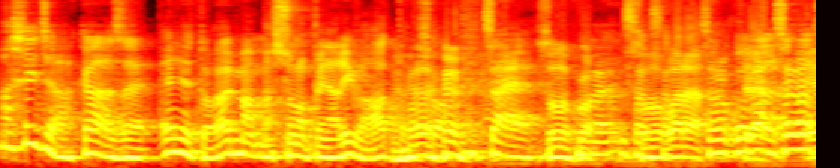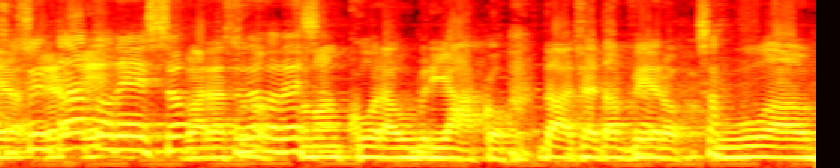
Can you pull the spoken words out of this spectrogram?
Ma sei già a casa? E io ho detto, eh, ma, ma sono appena arrivato. cioè, sono qua sono, so- guarda, sono, cioè, guarda, sono, ero- sono ero- entrato adesso. guarda sono adesso. ancora ubriaco dai cioè davvero So- wow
